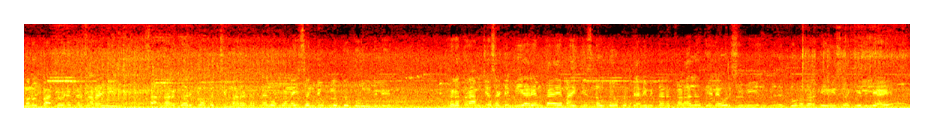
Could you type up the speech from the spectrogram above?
मनोज पाटवडेकर सरांनी सातारकर किंवा पश्चिम महाराष्ट्रातल्या लोकांना ही संधी उपलब्ध करून दिली आहे. खरं तर आमच्यासाठी बी आर एम काय हे माहितीच नव्हतं पण त्यानिमित्तानं कळालं गेल्या वर्षी मी दोन हजार तेवीसला केलेली आहे.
